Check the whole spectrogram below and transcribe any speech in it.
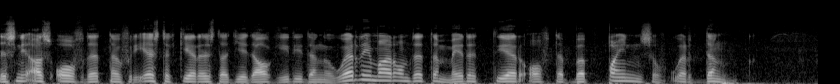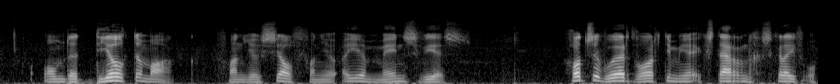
dis nie asof dit nou vir die eerste keer is dat jy dalk hierdie dinge hoor nie maar om dit te mediteer of te bepyns of oordink. Om dit deel te maak van jouself, van jou eie mens wees. Godse woord word nie meer extern geskryf op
